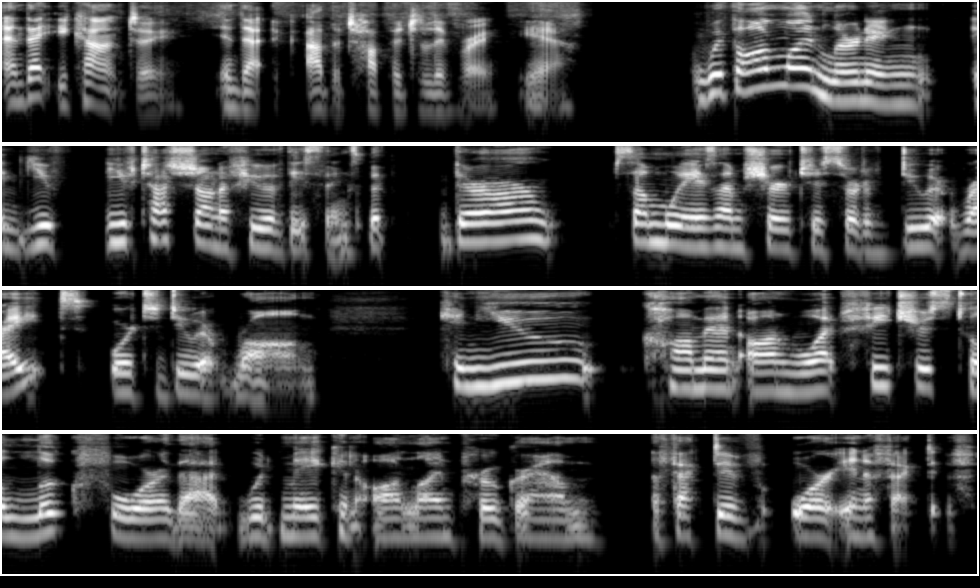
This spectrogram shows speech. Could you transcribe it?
And that you can't do in that other type of delivery. Yeah. With online learning, you've you've touched on a few of these things, but there are some ways I'm sure to sort of do it right or to do it wrong. Can you comment on what features to look for that would make an online program effective or ineffective?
